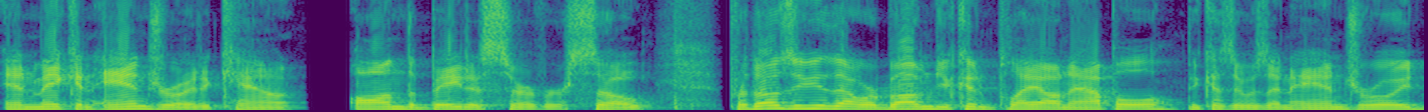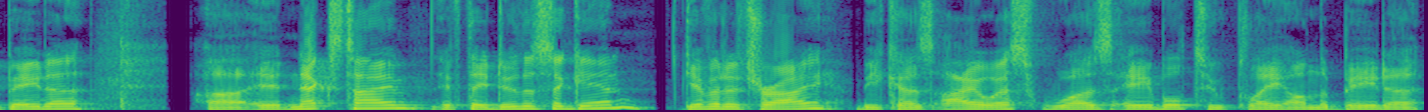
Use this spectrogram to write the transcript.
and make an Android account on the beta server. So, for those of you that were bummed you couldn't play on Apple because it was an Android beta, uh, it, next time, if they do this again, give it a try because iOS was able to play on the beta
